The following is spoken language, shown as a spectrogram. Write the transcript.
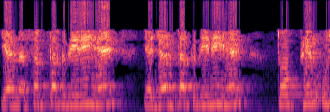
یا نصب تقدیری ہے یا جر تقدیری ہے؟ تو پھر اس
